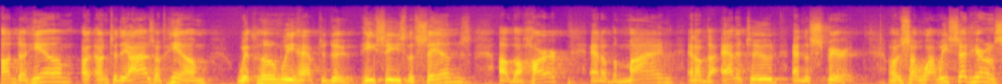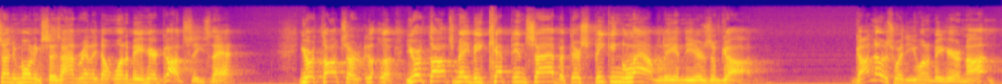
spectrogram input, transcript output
unto Him, uh, unto the eyes of Him with whom we have to do. He sees the sins of the heart and of the mind and of the attitude and the spirit. Uh, so while we sit here on a Sunday morning says, I really don't want to be here, God sees that. Your thoughts are, look, your thoughts may be kept inside, but they're speaking loudly in the ears of God. God knows whether you want to be here or not.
